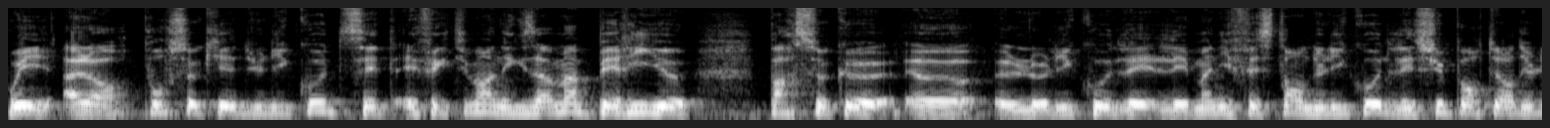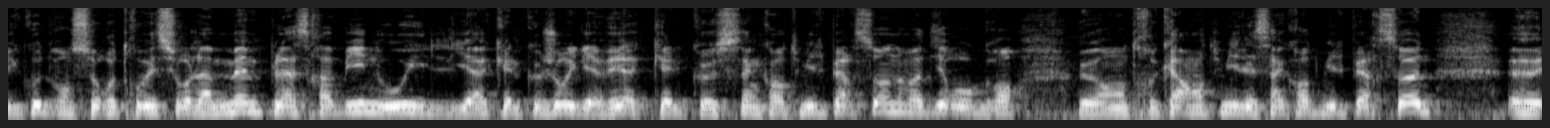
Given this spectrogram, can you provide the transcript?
Oui, alors pour ce qui est du Likoud, c'est effectivement un examen périlleux parce que euh, le Likoud, les, manifestants du Likoud, les supporters du Likoud vont se retrouver sur la même place Rabin où il y a quelques jours il y avait quelques 50 000 personnes, on va dire au grand euh, entre 40 000 et 50 000 personnes. Euh,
